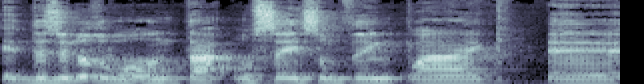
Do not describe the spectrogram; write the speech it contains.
it, there's another one that will say something like uh,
